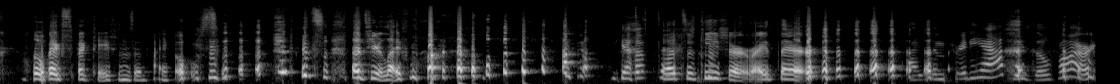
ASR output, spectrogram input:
low expectations and high hopes. that's that's your life motto. Yeah. that's a T-shirt right there. I've been pretty happy so far.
